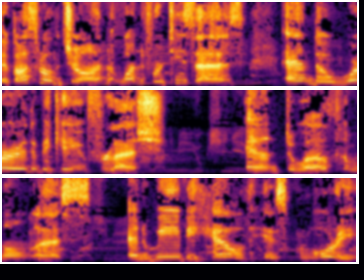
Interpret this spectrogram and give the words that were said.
the Gospel of John 1:14 says, "And the word became flesh and dwelt among us, and we beheld his glory,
